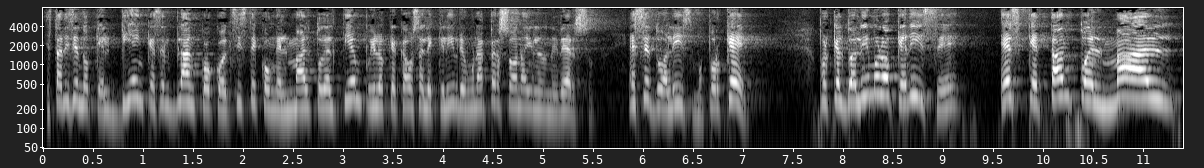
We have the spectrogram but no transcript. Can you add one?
Está diciendo que el bien, que es el blanco, coexiste con el mal todo el tiempo y es lo que causa el equilibrio en una persona y en el universo. Ese es dualismo. ¿Por qué? Porque el dualismo lo que dice es que tanto el mal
